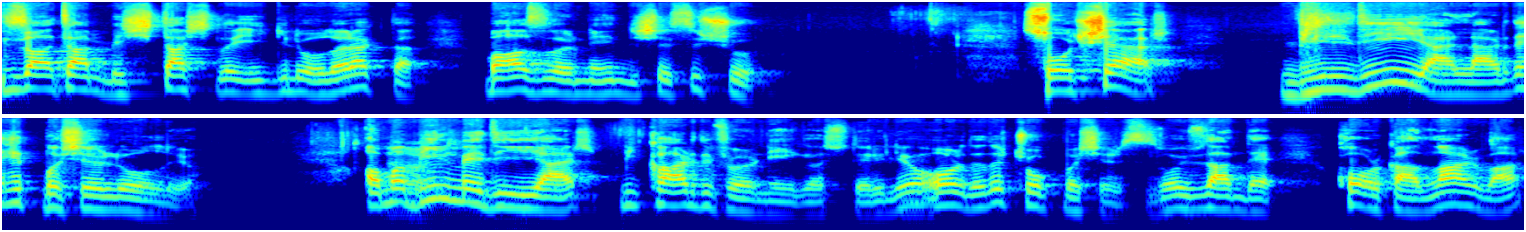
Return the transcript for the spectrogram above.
Zaten Beşiktaş'la ilgili olarak da bazılarının endişesi şu. Solskjaer bildiği yerlerde hep başarılı oluyor. Ama Evet. bilmediği yer bir Cardiff örneği gösteriliyor. Orada da çok başarısız. O yüzden de korkanlar var.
